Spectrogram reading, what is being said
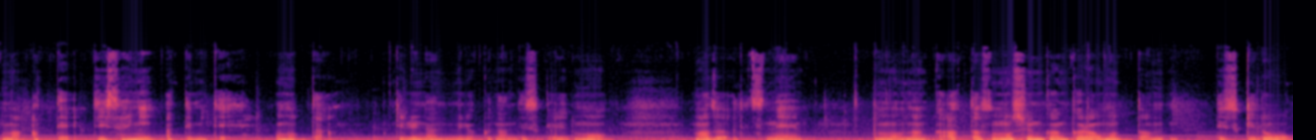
まあ、って実際に会ってみて思ったテルニャンの魅力なんですけれどもまずはですねもうなんか会ったその瞬間から思ったんですけど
